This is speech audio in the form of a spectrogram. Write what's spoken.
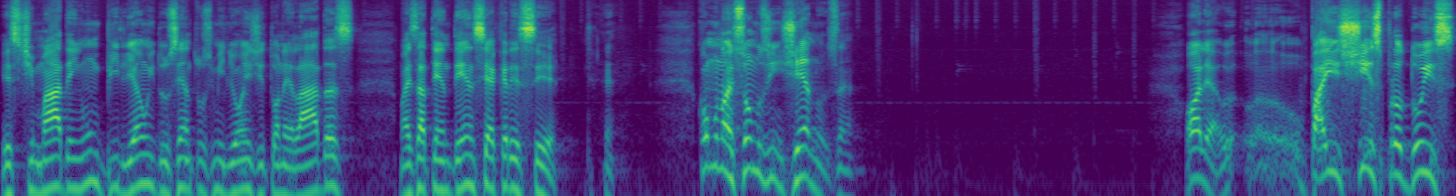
estimada em 1 bilhão e 200 milhões de toneladas, mas a tendência é crescer. Como nós somos ingênuos, né? Olha, o, o, país X produz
